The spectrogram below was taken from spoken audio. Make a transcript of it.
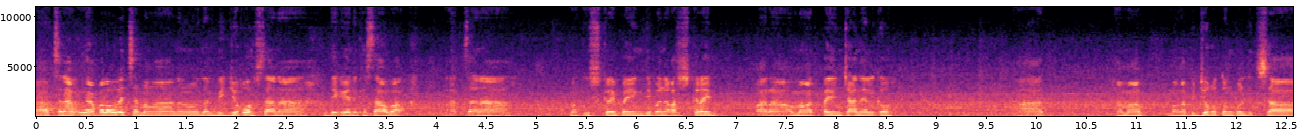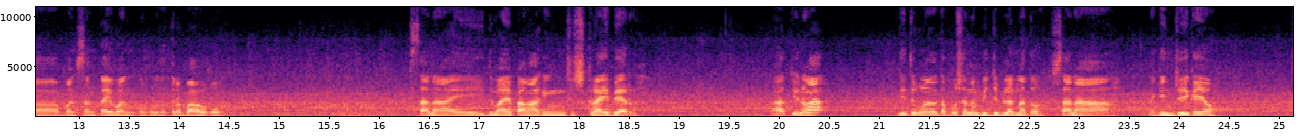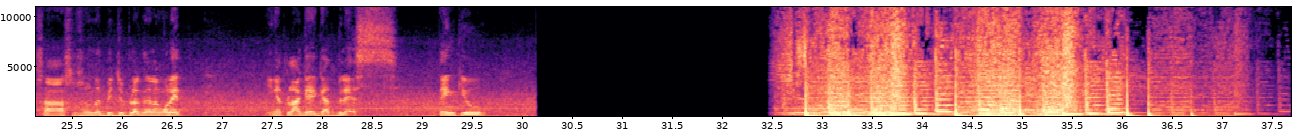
At salamat nga pala ulit sa mga nanonood ng video ko. Sana hindi kayo nagkasawa. At sana mag-subscribe pa yung hindi pa nakasubscribe para umangat pa yung channel ko. At ang mga, mga video ko tungkol dito sa bansang Taiwan tungkol sa trabaho ko sana ay dumaya pa ang aking subscriber. At yun na nga dito ko na tatapusan ng video vlog na to. Sana nag-enjoy kayo. Sa susunod na video vlog na lang ulit. Ingat lagi God bless. Thank you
